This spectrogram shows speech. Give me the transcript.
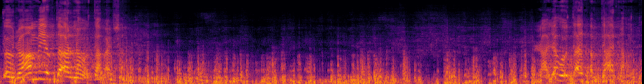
तो राम भी अवतार न होता साथ राजा होता, अवतार न होता।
